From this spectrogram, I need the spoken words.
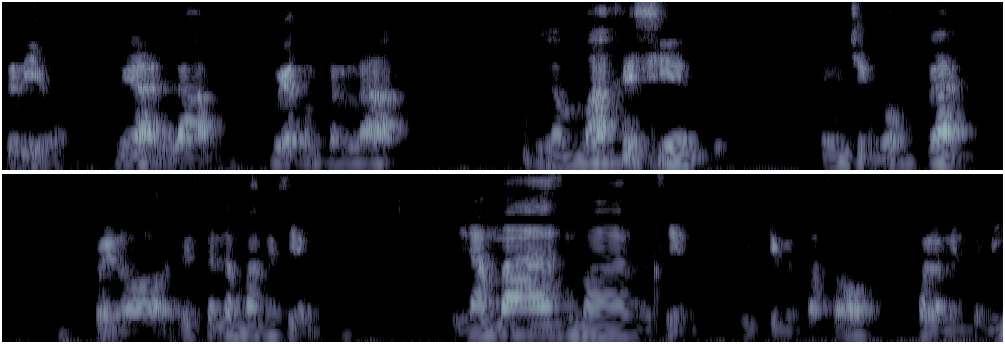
Te digo. Mira, la. Voy a contar la. La más reciente. Fue un chingo. Claro. Pero esta es la más reciente. La más, más reciente. Y que me pasó solamente a mí.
